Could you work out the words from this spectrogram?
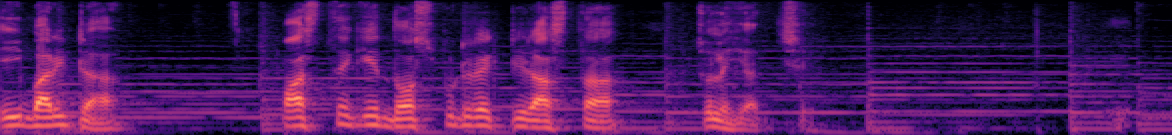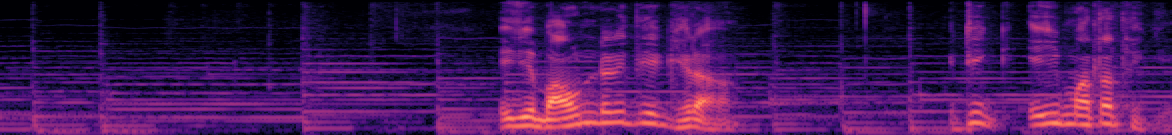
এই বাড়িটা পাঁচ থেকে দশ ফুটের একটি রাস্তা চলে যাচ্ছে। এই যে বাউন্ডারি দিয়ে ঘেরা ঠিক এই মাথা থেকে।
